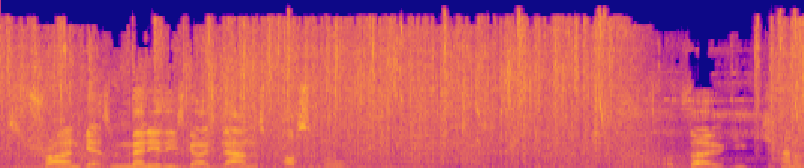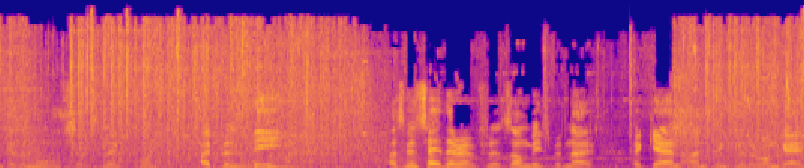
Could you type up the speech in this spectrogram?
Let's try and get as many of these guys down as possible. Although, you cannot get them all, so there's no point. I believe... I was going to say they're infinite zombies, but no. Again, I'm thinking of the wrong game.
